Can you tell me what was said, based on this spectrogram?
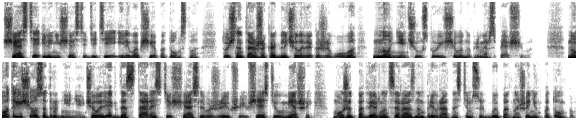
счастье или несчастье детей или вообще потомство, точно так же, как для человека живого, но не чувствующего, например, спящего. Но вот и еще затруднение. Человек до старости, счастливо живший, в счастье умерший, может подвергнуться разным превратностям судьбы по отношению к потомкам.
